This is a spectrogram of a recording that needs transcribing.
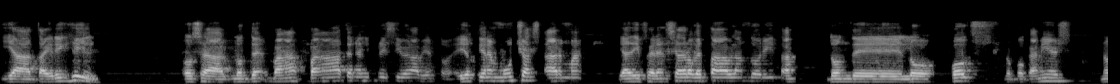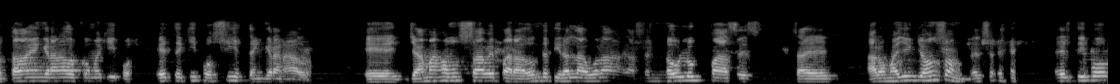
y a Tyreek Hill, o sea, los van, a, van a tener el principio abierto. Ellos tienen muchas armas y a diferencia de lo que estaba hablando ahorita, donde los Bucks, los Buccaneers, no estaban engranados como equipo, este equipo sí está engranado eh, ya Mahomes sabe para dónde tirar la bola, hacer no look passes. O sea, a lo Magic Johnson, el, tipo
